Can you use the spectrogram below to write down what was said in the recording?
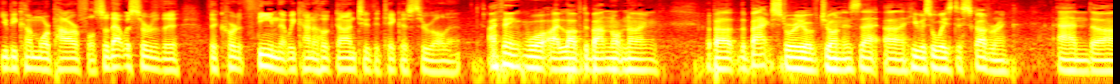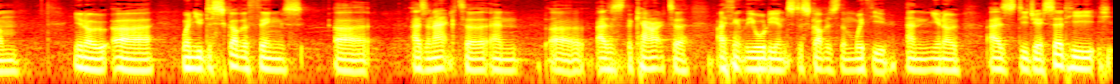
you become more powerful. So that was sort of the the sort of theme that we kind of hooked onto to take us through all that. I think what I loved about not knowing about the backstory of John is that uh, he was always discovering, and um, you know uh, when you discover things uh, as an actor and uh, as the character, I think the audience discovers them with you. And you know, as DJ said, he, he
